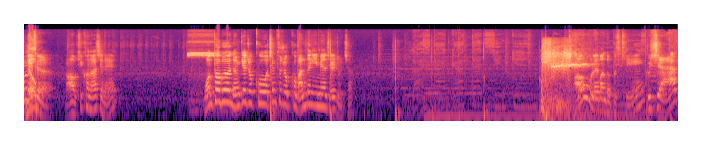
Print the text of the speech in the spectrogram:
꿀레이트 아우 키커는 하시네 원톱은 연계 좋고 침투 좋고 만능이면 제일 좋죠. 아우 레만도프스키 굿샷.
